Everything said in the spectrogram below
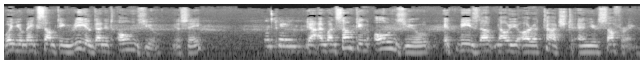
when you make something real, then it owns you. You see. Okay. Yeah, and when something owns you, it means that now you are attached and you're suffering.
